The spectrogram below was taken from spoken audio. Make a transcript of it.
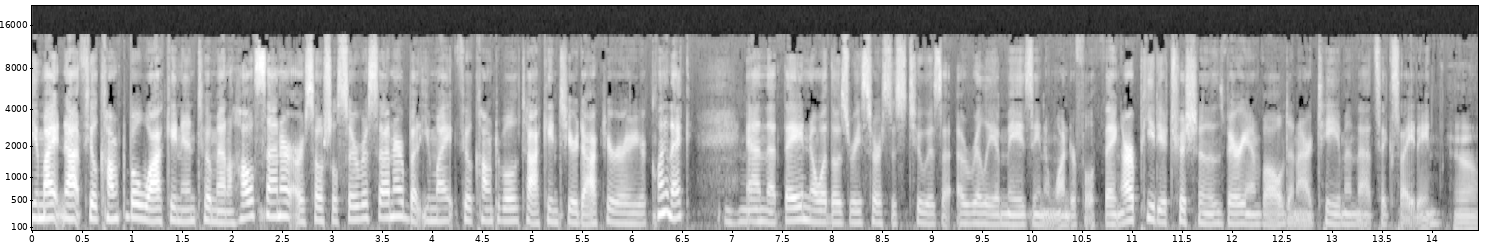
you might not feel comfortable walking into a mental health center or social service center, but you might feel comfortable talking to your doctor or your clinic, mm-hmm. and that they know what those resources too is a, a really amazing and wonderful thing. Our pediatrician is very involved in our team, and that's exciting. Yeah.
